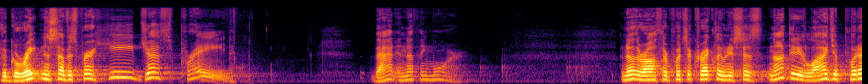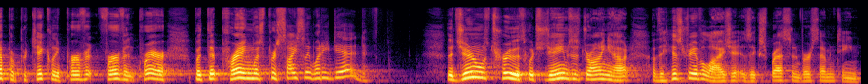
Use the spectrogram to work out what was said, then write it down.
the greatness of his prayer. He just prayed. That and nothing more. Another author puts it correctly when he says, not that Elijah put up a particularly fervent prayer, but that praying was precisely what he did. The general truth which James is drawing out of the history of Elijah is expressed in verse 17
